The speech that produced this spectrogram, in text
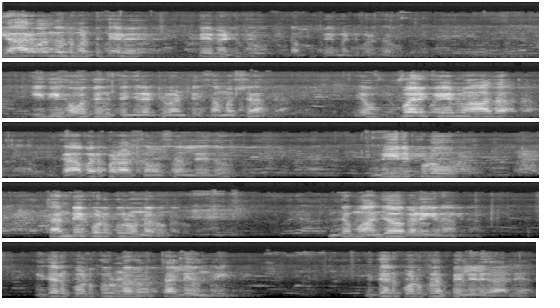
ఈ ఆరు వందల మట్టుకే పేమెంట్కు డబ్బు పేమెంట్ కూడా జరుగుతుంది. ఇది హౌసింగ్ చెందినటువంటి సమస్య. ఎవ్వరికేమీ ఆదా గాబరపడాల్సిన అవసరం లేదు. మీరిప్పుడు తండ్రి కొడుకులు ఉన్నారు. ఇంతకు అంజావకు అడిగిన ఇద్దరు కొడుకులు ఉన్నారు తల్లి ఉంది. ఇద్దరు కొడుకుల పెళ్ళిళ్ళు కాలేదు.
